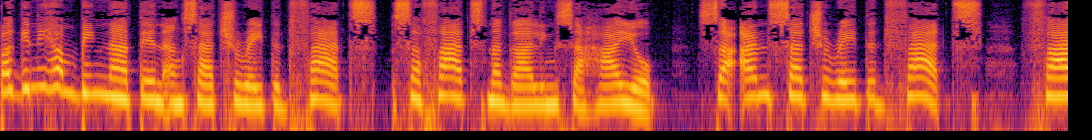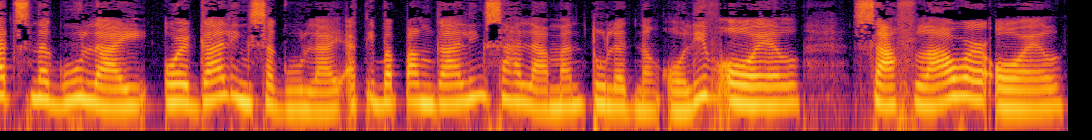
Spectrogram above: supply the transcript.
Pag inihambing natin ang saturated fats sa fats na galing sa hayop, sa unsaturated fats fats na gulay or galing sa gulay at iba pang galing sa halaman tulad ng olive oil, safflower oil,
